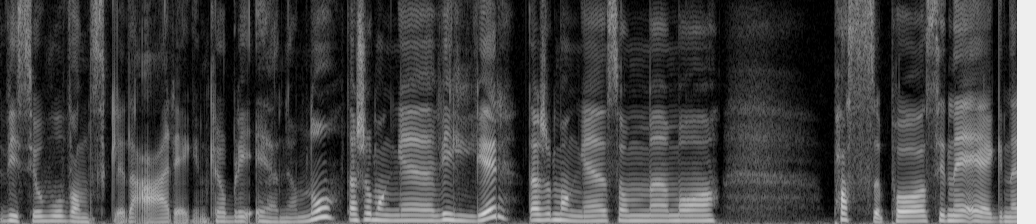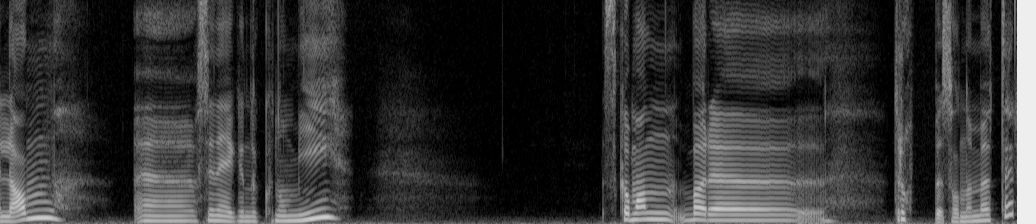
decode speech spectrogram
viser jo hvor vanskelig det er egentlig å bli enige om noe. Det er så mange viljer. Det er så mange som eh, må passe på sine egne land, uh, sin egen økonomi. Skal man bare droppe sånne møter?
